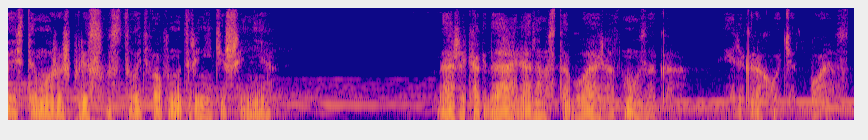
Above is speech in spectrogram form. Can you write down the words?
То есть ты можешь присутствовать во внутренней тишине, даже когда рядом с тобой орет музыка или грохочет поезд.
